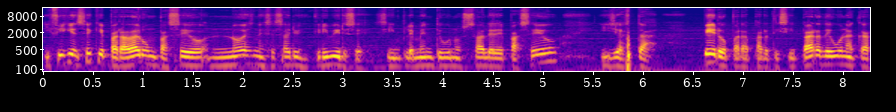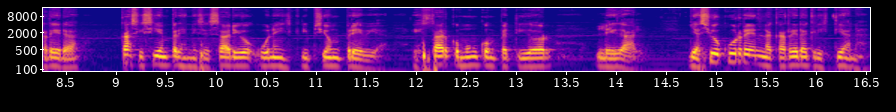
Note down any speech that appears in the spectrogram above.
Y fíjense que para dar un paseo no es necesario inscribirse, simplemente uno sale de paseo y ya está. Pero para participar de una carrera casi siempre es necesario una inscripción previa, estar como un competidor legal. Y así ocurre en la carrera cristiana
